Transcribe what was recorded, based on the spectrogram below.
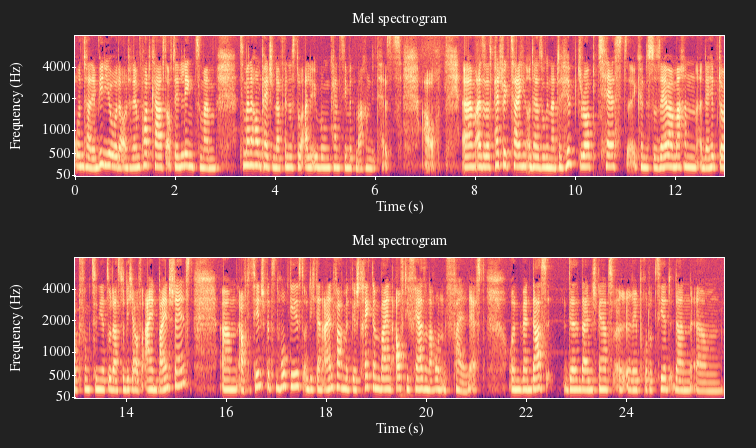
unter dem Video oder unter dem Podcast auf den Link zu, meinem, zu meiner Homepage und da findest du alle Übungen, kannst die mitmachen, die Tests auch. Ähm, also das Patrick-Zeichen und der sogenannte Hip-Drop-Test könntest du selber machen. Der Hip-Drop funktioniert so, dass du dich auf ein Bein stellst, ähm, auf die Zehenspitzen hochgehst und dich dann einfach mit gestrecktem Bein auf die Ferse nach unten fallen lässt. Und wenn das deinen Schmerz reproduziert, dann ähm,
